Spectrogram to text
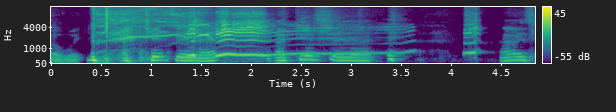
oh wait, I can't say that. I can't say that. I was.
